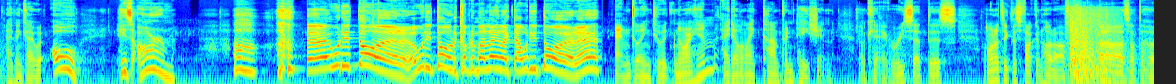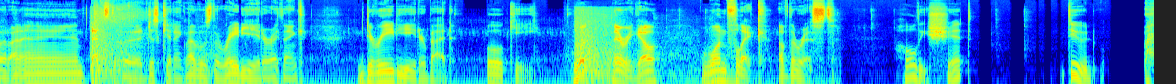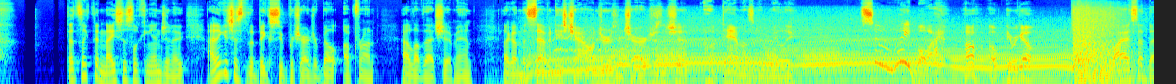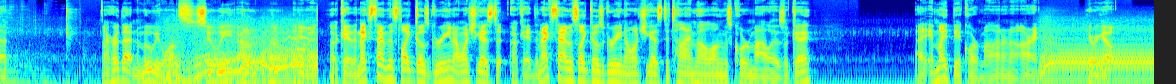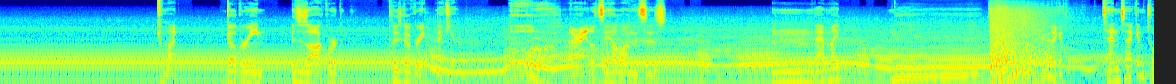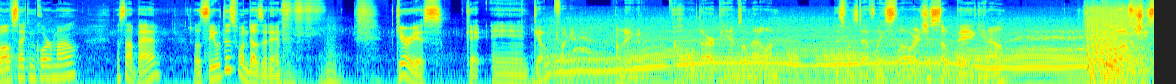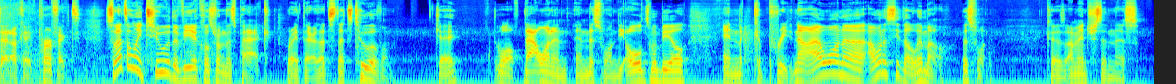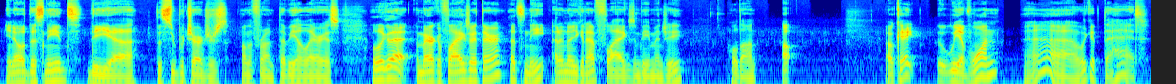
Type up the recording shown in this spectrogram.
I think I would. Oh, his arm. Oh. hey, what are you doing? What are you doing? Coming to my lane like that? What are you doing, eh? I'm going to ignore him. I don't like confrontation. Okay, reset this. I want to take this fucking hood off. Oh, that's not the hood. And that's the hood. Just kidding. That was the radiator, I think. The radiator, bud. Okay. Whoop. There we go. One flick of the wrist. Holy shit. Dude. That's like the nicest looking engine. I, I think it's just the big supercharger built up front. I love that shit, man. Like on the 70s Challengers and Chargers and shit. Oh, damn, that was a good wheelie. Sweet boy. Oh, oh, here we go. why I said that. I heard that in a movie once. Sui, I don't know. Anyway. Okay, the next time this light goes green, I want you guys to... Okay, the next time this light goes green, I want you guys to time how long this quarter mile is, okay? I, it might be a quarter mile, I don't know. Alright, here we go. Come on. Go green. This is awkward. Please go green. Thank you. All right, let's see how long this is. Mm, that might... Maybe like a 10 second, 12 second quarter mile? That's not bad. Let's see what this one does it in. Curious. Okay, and go. Fuck it. I'm gonna hold the RPMs on that one. This one's definitely slower. It's just so big, you know? Ooh, that's what she said. Okay, perfect. So that's only two of the vehicles from this pack right there. That's that's two of them. Okay. Well, that one and, and this one, the Oldsmobile and the Capri. Now I wanna I wanna see the limo. This one, because I'm interested in this. You know what this needs? The uh, the superchargers on the front. That'd be hilarious. Look at that American flags right there. That's neat. I don't know you could have flags in BeamNG. Hold on. Oh. Okay, we have one. Ah, look at that.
